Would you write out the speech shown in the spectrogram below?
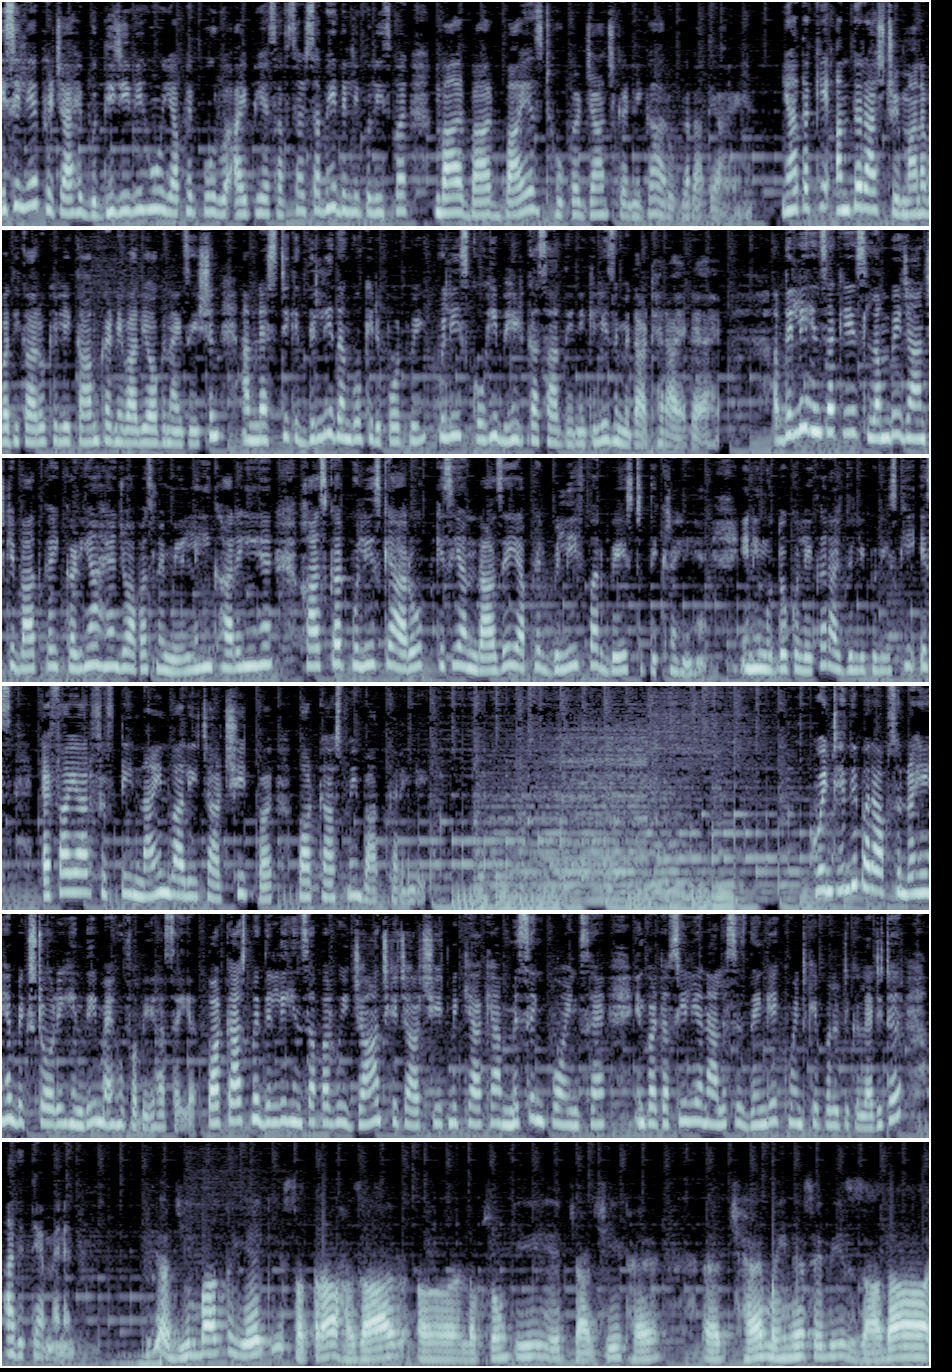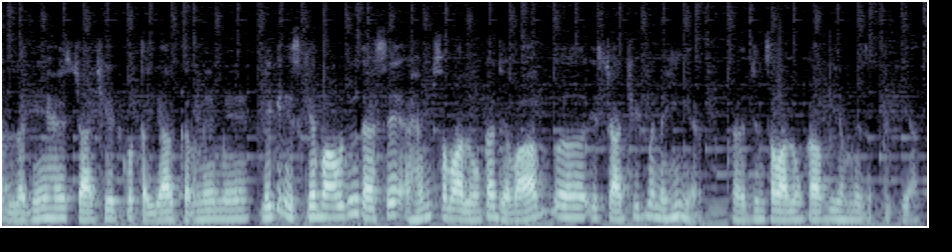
इसीलिए फिर चाहे बुद्धिजीवी हों या फिर पूर्व आईपीएस अफसर सभी दिल्ली पुलिस पर बार बार बायस्ड होकर जाँच करने का आरोप लगाते आ रहे हैं। यहाँ तक कि अंतर्राष्ट्रीय मानव अधिकारों के लिए काम करने वाली ऑर्गेनाइजेशन एमनेस्टी की दिल्ली दंगों की रिपोर्ट में पुलिस को ही भीड़ का साथ देने के लिए जिम्मेदार ठहराया गया है। अब दिल्ली हिंसा की इस लंबी जाँच के बाद कई कड़ियाँ हैं जो आपस में मेल नहीं खा रही हैं, खासकर पुलिस के आरोप किसी अंदाजे या फिर बिलीफ पर बेस्ड दिख रहे हैं। इन्हीं मुद्दों को लेकर आज दिल्ली पुलिस की इस एफआईआर 59 वाली चार्जशीट पर पॉडकास्ट में बात करेंगे। क्विंट हिंदी पर आप सुन रहे हैं बिग स्टोरी हिंदी। मैं हूँ फबीहा सैयद। पॉडकास्ट में दिल्ली हिंसा पर हुई जाँच की चार्जशीट में क्या क्या मिसिंग पॉइंट्स हैं, इन पर तफसीली एनालिसिस देंगे क्विंट के पॉलिटिकल एडिटर आदित्य मेनन। ये अजीब बात तो ये कि सत्रह हज़ार लफ्ज़ों की एक चार्जशीट है। छः महीने से भी ज़्यादा लगे हैं इस चार्जशीट को तैयार करने में। लेकिन इसके बावजूद ऐसे अहम सवालों का जवाब इस चार्जशीट में नहीं है। जिन सवालों का भी हमने ज़िक्र किया।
